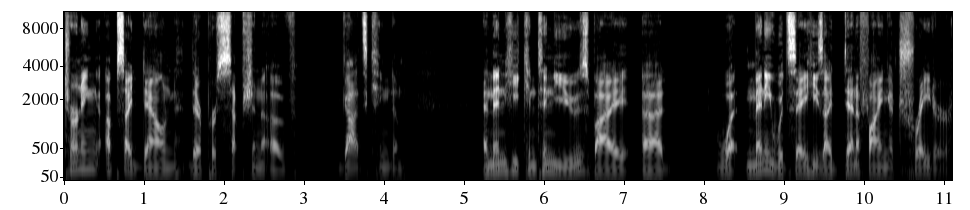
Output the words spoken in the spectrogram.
turning upside down their perception of God's kingdom. And then he continues by uh, what many would say he's identifying a traitor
